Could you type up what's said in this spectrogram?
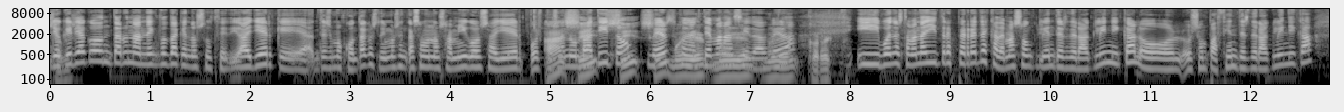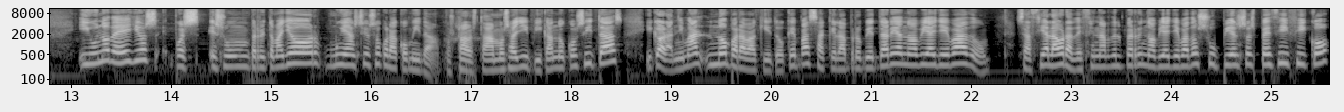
Yo quería contar una anécdota que nos sucedió ayer, que antes hemos contado que estuvimos en casa de unos amigos ayer, pues ah, pasando un ratito, ¿ves? Con el tema de ansiedad, ¿verdad? correcto. Y bueno, estaban allí tres perretes que además son clientes de la clínica, o son pacientes de la clínica, y uno de ellos, pues es un perrito mayor, muy ansioso con la comida. Pues claro, estábamos allí picando cositas y claro, el animal no paraba quieto. ¿Qué pasa? Que la propietaria no había llevado, se hacía la hora de cenar del perro y no había llevado su pienso específico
